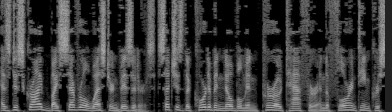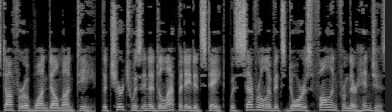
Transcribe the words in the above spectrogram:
As described by several Western visitors such as the Cordoban nobleman Pero Tafur and the Florentine Cristoforo Buondelmonti, the church was in a dilapidated state, with several of its doors fallen from their hinges.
